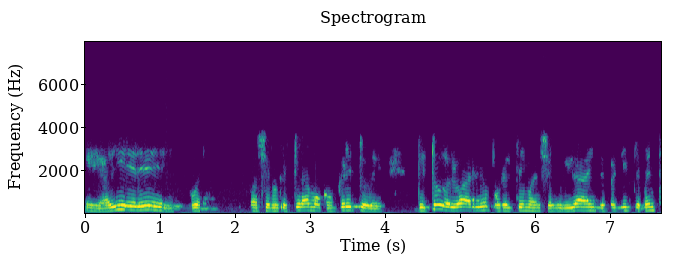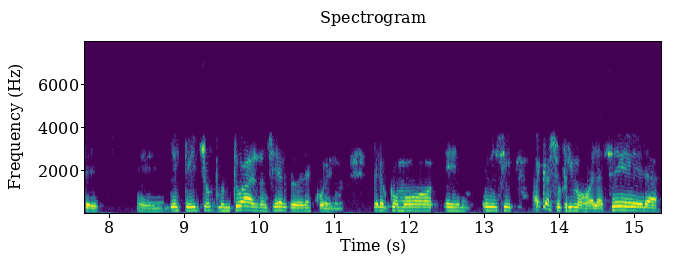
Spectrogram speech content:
adhiere. Y, bueno, va a ser un reclamo concreto de, de todo el barrio por el tema de seguridad, independientemente eh, de este hecho puntual, ¿no es cierto?, de la escuela. Pero como, eh, es decir, acá sufrimos balacera,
